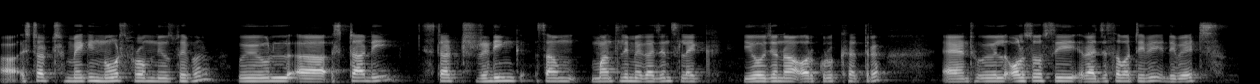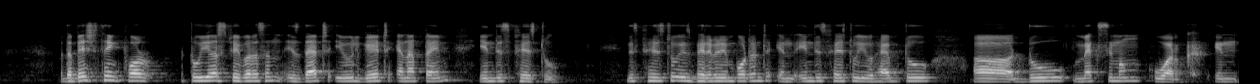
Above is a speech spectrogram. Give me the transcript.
uh, start making notes from newspaper. We will uh, study start reading some monthly magazines like Yojana or Kurukshetra. And we will also see Rajya Sabha TV debates. The best thing for two years preparation is that you will get enough time in this phase 2 this phase 2 is very very important. And in this phase 2 you have to uh, do maximum work in,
